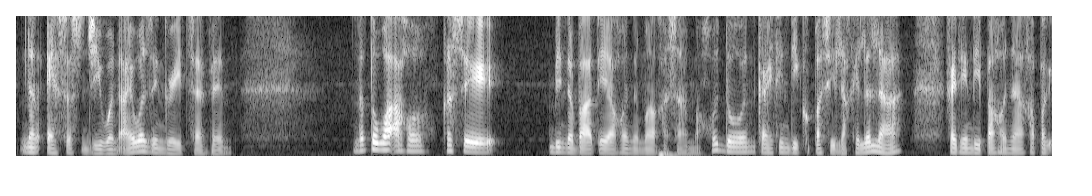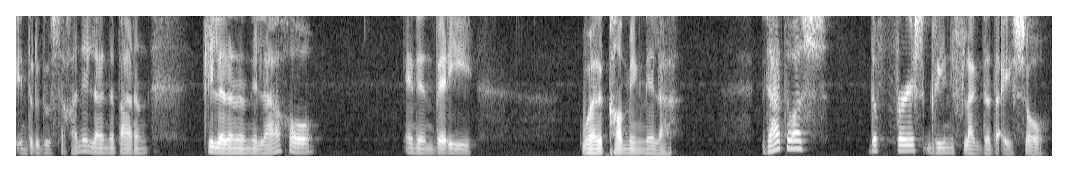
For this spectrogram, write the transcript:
ng SSG when I was in grade 7, natuwa ako kasi binabati ako ng mga kasama ko doon kahit hindi ko pa sila kilala, kahit hindi pa ako nakakapag-introduce sa kanila na parang kilala na nila ako and then very welcoming nila. That was the first green flag that I saw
